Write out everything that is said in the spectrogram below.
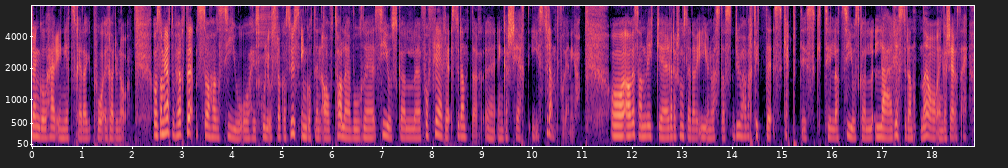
Jungle her i Nyhetsfredag på Radio Nova. Og som vi nettopp hørte, så har SIO og Høgskolen i Oslo og Akershus inngått en avtale hvor eh, SIO skal eh, få flere studenter eh, engasjert i studentforeninger. Og Are Sandvik, redaksjonsleder i Universitas, du har vært litt skeptisk til at SIO skal lære studentene å engasjere seg.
